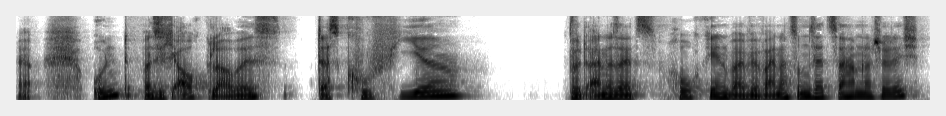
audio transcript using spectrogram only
ja. Und was ich auch glaube ist, dass Q4 wird einerseits hochgehen, weil wir Weihnachtsumsätze haben natürlich.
